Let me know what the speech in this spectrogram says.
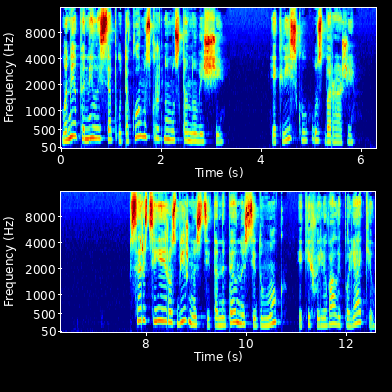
вони опинилися б у такому скрутному становищі, як війську у збаражі. Серед цієї розбіжності та непевності думок, які хвилювали поляків,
